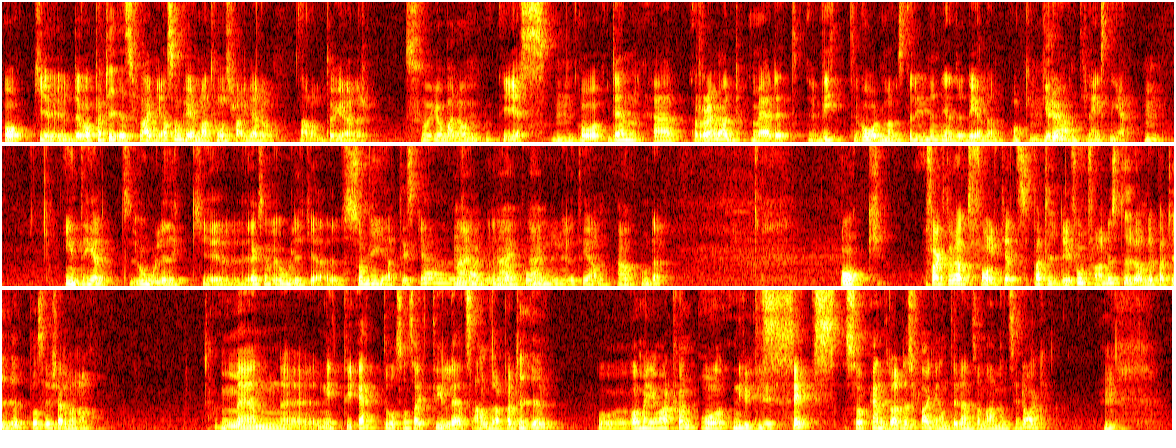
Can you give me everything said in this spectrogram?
Och eh, det var partiets flagga som blev nationsflagga då, när de tog över. Så jobbar de. Yes. Mm. Och den är röd med ett vitt vågmönster i den nedre delen och Mm. grönt längst ner. Mm. Inte helt olik, eh, liksom olika sovjetiska flaggor. nej, påminner ju lite grann Ja. om det. Och faktum är att Folkets parti, det är fortfarande styrande partiet på Seychellerna. Men eh, 91 då som sagt tilläts andra partier att vara med i matchen. Och 96 så ändrades flaggan till den som används idag. Mm.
